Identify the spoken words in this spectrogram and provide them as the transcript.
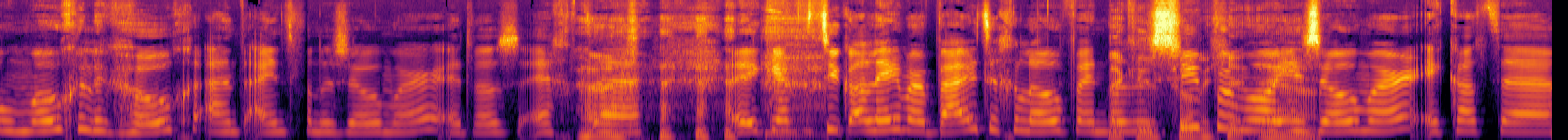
onmogelijk hoog aan het eind van de zomer. Het was echt. Uh, ik heb natuurlijk alleen maar buiten gelopen en dat was een super mooie ja. zomer. Ik had, uh,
